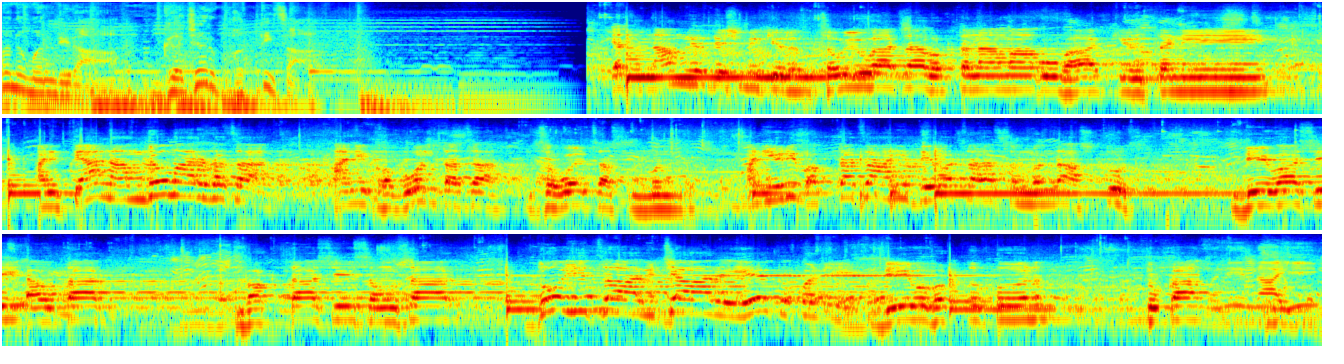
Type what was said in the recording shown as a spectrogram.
मन मंदिरा गजर भक्तीचा. नाम निर्देश मी केलं. चौयुगाचा भक्तनामा उभा कीर्तनी. आणि त्या नामदेव महाराजाचा आणि भगवंताचा जवळचा संबंध. आणि एरी भक्ताचा आणि देवाचा हा संबंध असतोच. देवाशी अवतार भक्ताशी संसार दोहीचा विचार एकपणे. देव भक्त पण तुका नाही.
